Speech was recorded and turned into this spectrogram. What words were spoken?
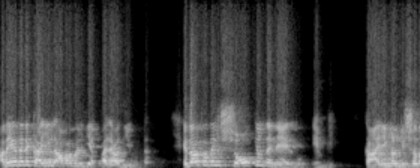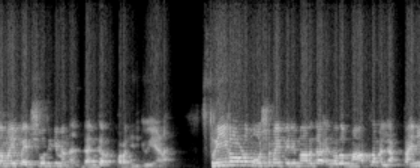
അദ്ദേഹത്തിന്റെ കയ്യിൽ അവർ നൽകിയ പരാതിയുമുണ്ട്. യഥാർത്ഥത്തിൽ ഷോക്കിൽ തന്നെയായിരുന്നു എം കാര്യങ്ങൾ വിശദമായി പരിശോധിക്കുമെന്ന് ധൻകർ പറഞ്ഞിരിക്കുകയാണ്. സ്ത്രീകളോട് മോശമായി പെരുമാറുക എന്നത് മാത്രമല്ല തനി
